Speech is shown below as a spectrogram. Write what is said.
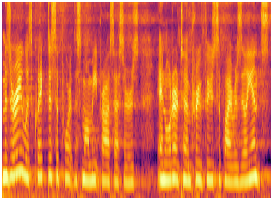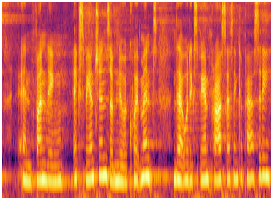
Missouri was quick to support the small meat processors in order to improve food supply resilience and funding expansions of new equipment that would expand processing capacity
